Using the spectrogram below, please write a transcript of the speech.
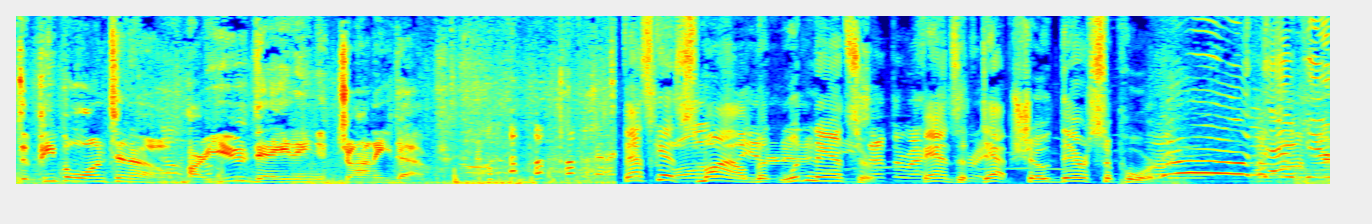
The people want to know are you dating Johnny Depp? Vasquez smiled but wouldn't answer. Fans of Depp showed their support. Thank you.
